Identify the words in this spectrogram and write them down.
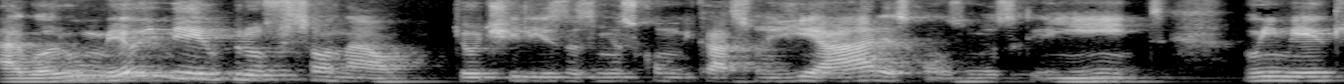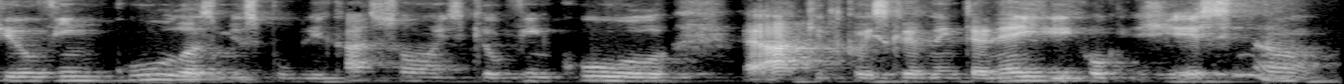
Agora, o meu e-mail profissional, que eu utilizo nas minhas comunicações diárias com os meus clientes, um e-mail que eu vinculo as minhas publicações, que eu vinculo é, aquilo que eu escrevo na internet, e esse não,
